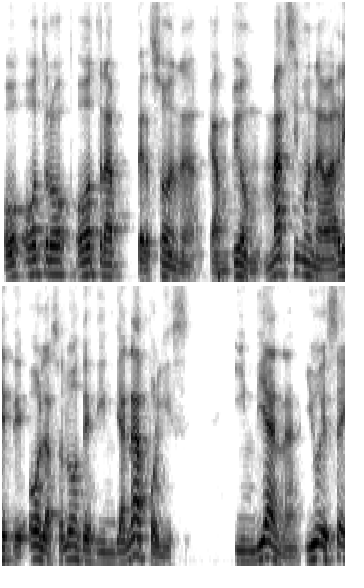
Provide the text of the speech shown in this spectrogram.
Otro, otra persona, campeón, Máximo Navarrete. Hola, saludos desde Indianápolis, Indiana, USA.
